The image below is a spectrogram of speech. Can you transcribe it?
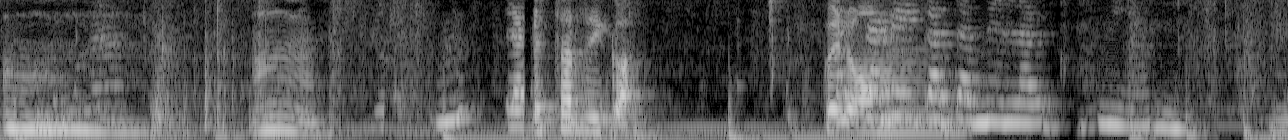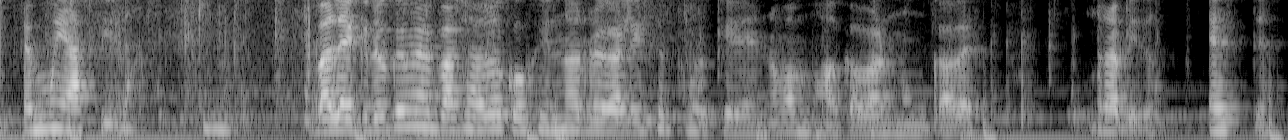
Mm. Mm. Esta es rica. Pero Está rica mm, también la mía. es muy ácida. Vale, creo que me he pasado cogiendo regalices porque no vamos a acabar nunca. A ver, rápido. Este.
